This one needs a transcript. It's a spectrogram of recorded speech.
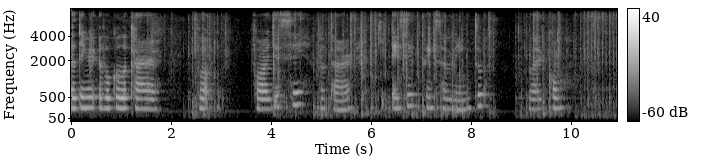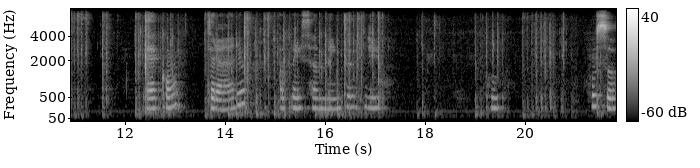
eu tenho, eu vou colocar, pode-se notar que esse pensamento vai com, é contrário ao pensamento de Rousseau,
